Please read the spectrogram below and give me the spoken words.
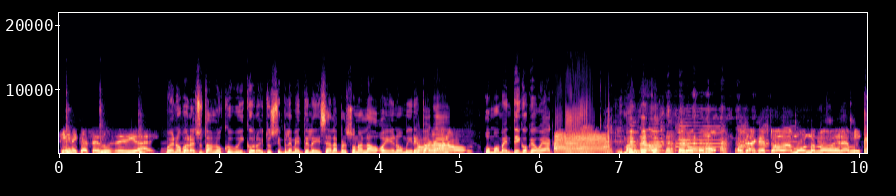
Tiene que hacer necesidades. Bueno, pero eso están los cubículos y tú simplemente le dices a la persona al lado, oye, no mires No, para acá, no, un momentico que voy a... Más nada. Pero como, o sea, que todo el mundo me va a ver a mí.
